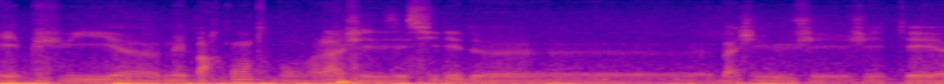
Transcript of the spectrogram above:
et puis, euh, mais par contre, bon voilà, j'ai décidé de. Bah, j'ai eu, j'ai été.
